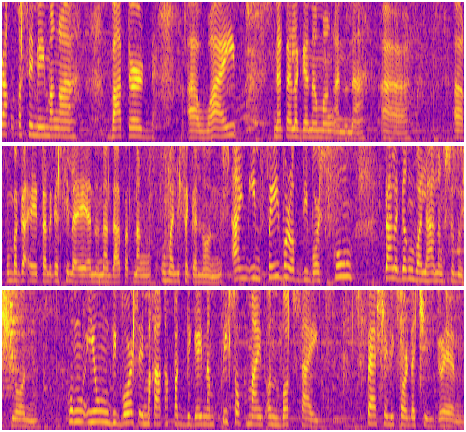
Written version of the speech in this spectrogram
ako kasi may mga battered uh, wife na talaga namang ano na uh, uh, kumbaga eh talaga sila eh ano na dapat nang umalis sa ganun. I'm in favor of divorce kung talagang wala ng solusyon. Kung yung divorce ay makakapagbigay ng peace of mind on both sides, especially for the children.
